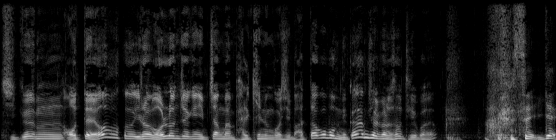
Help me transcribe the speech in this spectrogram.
지금 어때요? 그 이런 원론적인 입장만 밝히는 것이 맞다고 봅니까? 양절 변호사 어떻게 봐요? 글쎄 이게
